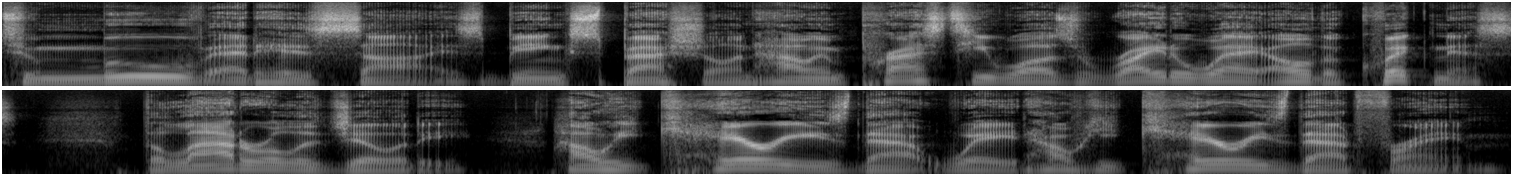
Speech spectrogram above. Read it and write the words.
to move at his size, being special, and how impressed he was right away. Oh, the quickness, the lateral agility, how he carries that weight, how he carries that frame.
